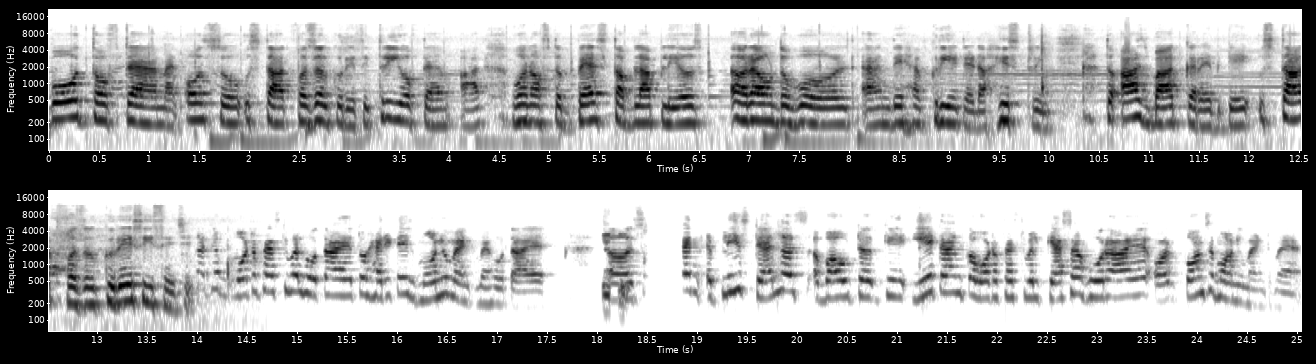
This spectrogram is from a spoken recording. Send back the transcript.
both of them and also Ustad Fazal Qureshi three of them are one of the best tabla players around the world and they have created a history. तो आज बात करेंगे उस्ताद फजल कुरेसी से जी जब वाटर फेस्टिवल होता है तो हेरिटेज मॉन्यूमेंट में होता है प्लीज़ टेल अस अबाउट कि ये टाइम का वाटर फेस्टिवल कैसा हो रहा है और कौन से मॉन्यूमेंट में है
